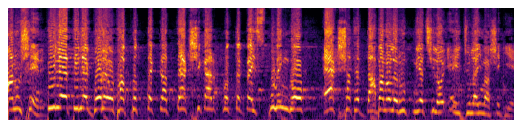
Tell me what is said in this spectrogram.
মানুষের তিলে তিলে গড়ে ওঠা প্রত্যেকটা ত্যাগ শিকার, প্রত্যেকটা স্ফুলিঙ্গ একসাথে দাবানলে রূপ নিয়েছিল এই জুলাই মাসে গিয়ে।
